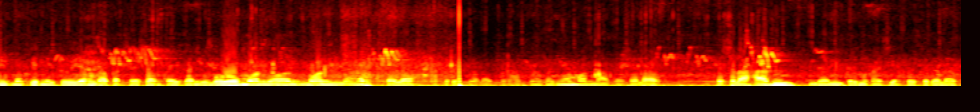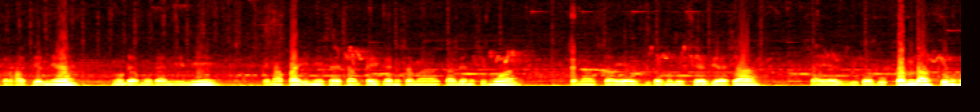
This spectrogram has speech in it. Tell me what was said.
Mungkin itu yang dapat saya sampaikan dulu. Mohon mohon mohon maaf salah salah perhatiannya mohon maaf salah kesalahan. Dan terima kasih atas segala perhatiannya. Mudah-mudahan ini kenapa ini saya sampaikan sama kalian semua? Karena saya juga manusia biasa. Saya juga bukan langsung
